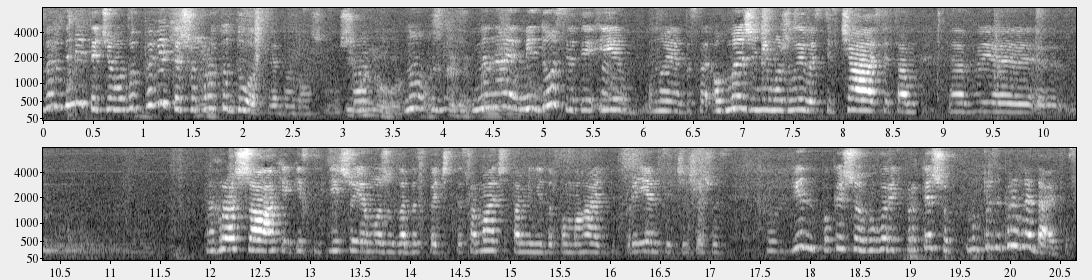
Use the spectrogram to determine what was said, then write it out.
ви розумієте, чому ви повірте, що просто досвіду нашому. Що Іванова, ну скажи, мене мій досвід і, і ну як би сказати, обмежені можливості в часі, там е, в е, в грошах, якісь ті, що я можу забезпечити сама, чи там мені допомагають підприємці, чи ще щось. Ну, він поки що говорить про те, що ну при- приглядайтеся,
